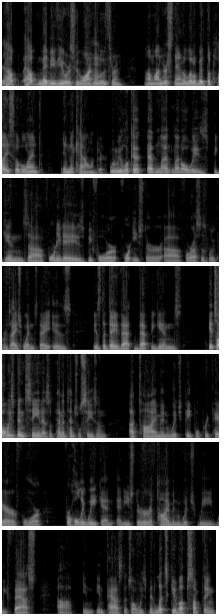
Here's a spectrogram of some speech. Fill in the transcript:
help help maybe viewers who aren't Mhm. Lutheran um, understand a little bit the place of Lent in the calendar. When we look at, at Lent, Lent always begins uh, 40 days before for Easter. Uh, for us as Lutherans, Ash Wednesday is is the day that that begins. It's always been seen as a penitential season, a time in which people prepare for for Holy Week and, and Easter, a time in which we we fast. Uh, in in past, it's always been let's give up something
